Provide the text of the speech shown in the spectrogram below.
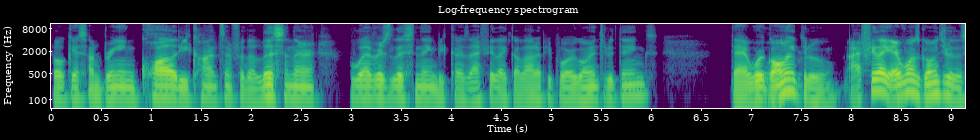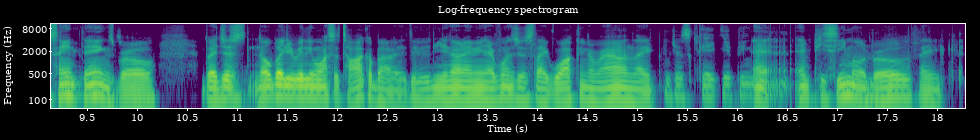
focus on bringing quality content for the listener, whoever's listening, because I feel like a lot of people are going through things that we're going through. I feel like everyone's going through the same things, bro. But just nobody really wants to talk about it, dude. You know what I mean? Everyone's just like walking around like Just gatekeeping a- NPC mode, Mm-hmm. bro. Like,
